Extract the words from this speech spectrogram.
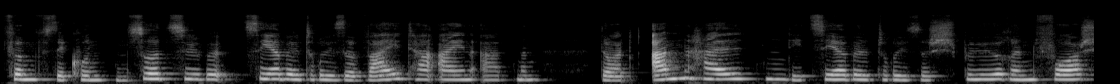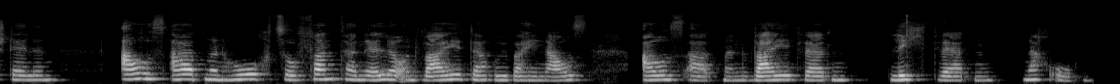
fünf Sekunden zur Zirbeldrüse weiter einatmen, dort anhalten, die Zirbeldrüse spüren, vorstellen, ausatmen hoch zur Fontanelle und weit darüber hinaus, ausatmen, weit werden, Licht werden, nach oben.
